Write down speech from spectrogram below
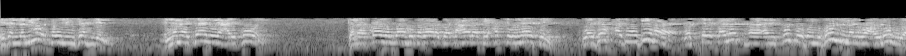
اذا لم يؤتوا من جهل إنما كانوا يعرفون. كما قال الله تبارك وتعالى في حق اناس وجحدوا بها واستيقنتها أنفسهم ظلما وعلوا.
